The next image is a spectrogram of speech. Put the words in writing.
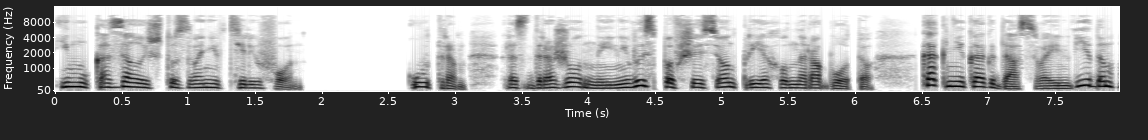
ему казалось, что звонит телефон. Утром, раздраженный и не выспавшийся, он приехал на работу, как никогда своим видом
